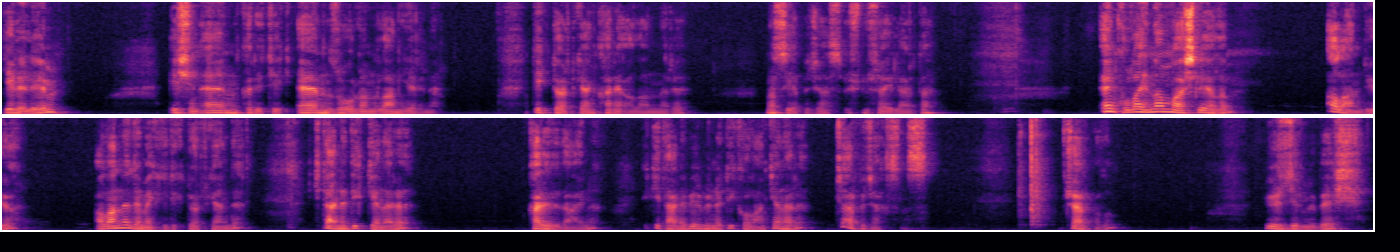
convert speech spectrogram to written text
Gelelim işin en kritik, en zorlanılan yerine. Dikdörtgen kare alanları nasıl yapacağız üslü sayılarda? En kolayından başlayalım. Alan diyor. Alan ne demekti dikdörtgende? İki tane dik kenarı karede de aynı. İki tane birbirine dik olan kenarı çarpacaksınız. Çarpalım. 125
